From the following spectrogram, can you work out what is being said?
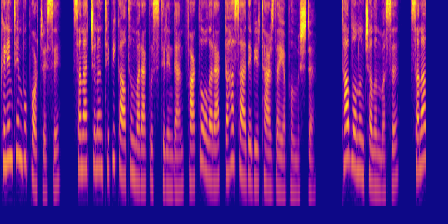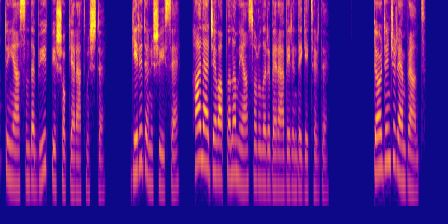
Klimt'in bu portresi, sanatçının tipik altın varaklı stilinden farklı olarak daha sade bir tarzda yapılmıştı. Tablonun çalınması, sanat dünyasında büyük bir şok yaratmıştı. Geri dönüşü ise, hala cevaplanamayan soruları beraberinde getirdi. 4. Rembrandt,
